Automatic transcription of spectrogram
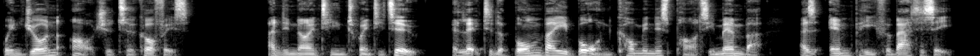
when John Archer took office, and in 1922 elected a Bombay born Communist Party member as MP for Battersea,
